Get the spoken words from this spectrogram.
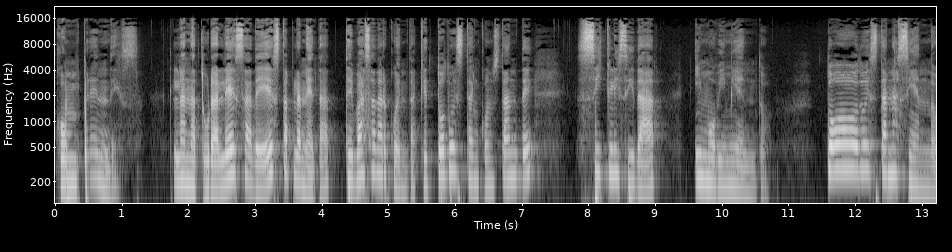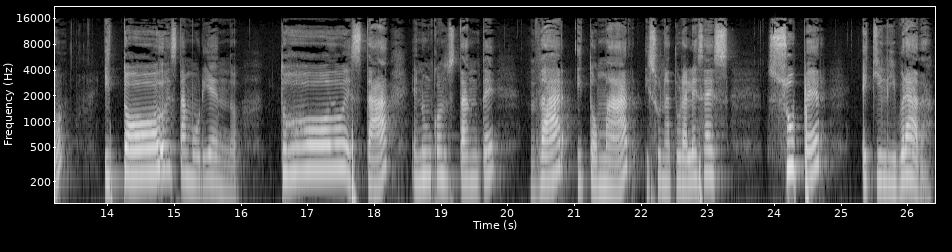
comprendes la naturaleza de este planeta, te vas a dar cuenta que todo está en constante ciclicidad y movimiento. Todo está naciendo y todo está muriendo. Todo está en un constante dar y tomar y su naturaleza es súper equilibrada.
